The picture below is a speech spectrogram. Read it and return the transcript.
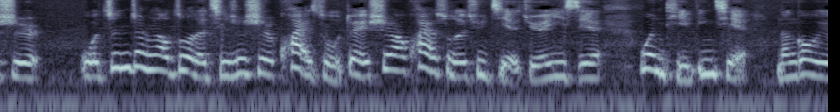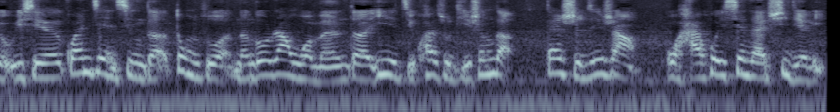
是我真正要做的，其实是快速，对，是要快速的去解决一些问题，并且能够有一些关键性的动作，能够让我们的业绩快速提升的。但实际上，我还会陷在细节里，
